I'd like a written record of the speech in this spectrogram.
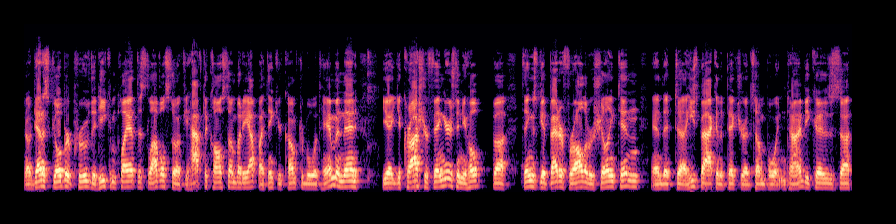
you know, Dennis Gilbert proved that he can play at this level. So, if you have to call somebody up, I think you're comfortable with him. And then you, you cross your fingers and you hope uh, things get better for Oliver Kylington and that uh, he's back in the picture at some point in time because uh,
